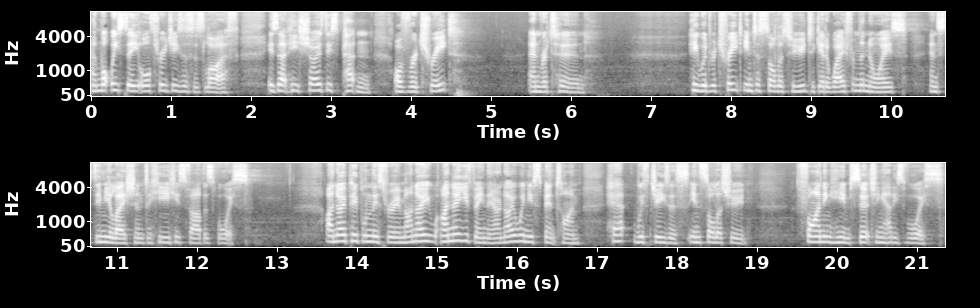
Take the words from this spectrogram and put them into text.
And what we see all through Jesus' life is that he shows this pattern of retreat and return. He would retreat into solitude to get away from the noise and stimulation to hear his Father's voice. I know people in this room, I know, I know you've been there, I know when you've spent time with Jesus in solitude, finding him, searching out his voice.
